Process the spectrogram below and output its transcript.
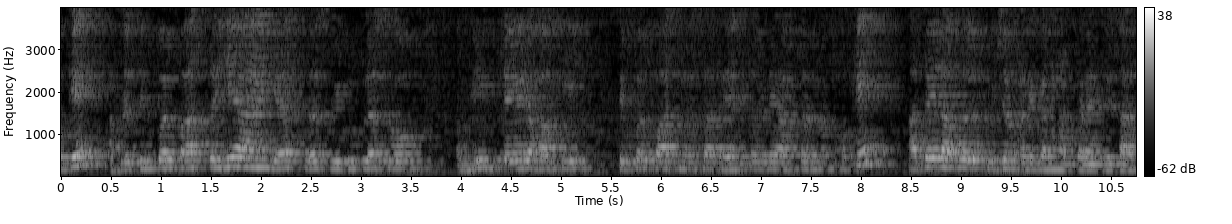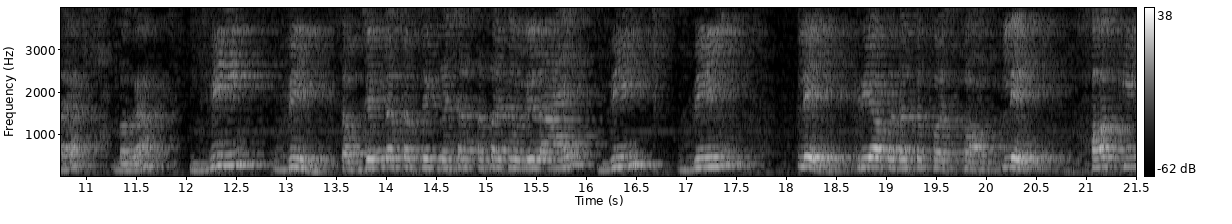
ओके आपलं सिंपल पास्ट हे आहे गॅस plus V two plus O we played hockey simple पास्टनुसार डे आफ्टरनून ओके आता याला आपल्याला फ्युचरमध्ये कन्वर्ट करायचे साध्या. बघा. वी विल सब्जेक्टला सब्जेक्ट जशा तसा ठेवलेला आहे. वी विल प्ले क्रियापदाचं first form play hockey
